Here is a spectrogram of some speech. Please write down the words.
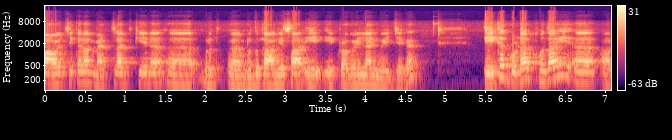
පාවිච්චි කළා MATLAB කියන මෘදුකාංගය සහ ඒ ඒ ප්‍රෝග්‍රෑමින් ලැන්ග්වේජ් එක. ඒක ගොඩක් හොඳයි අර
